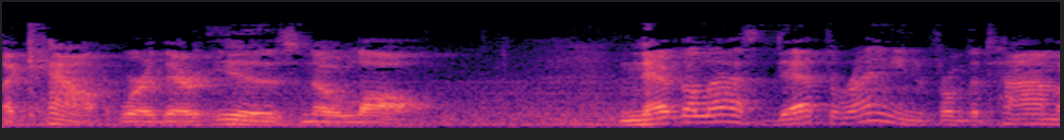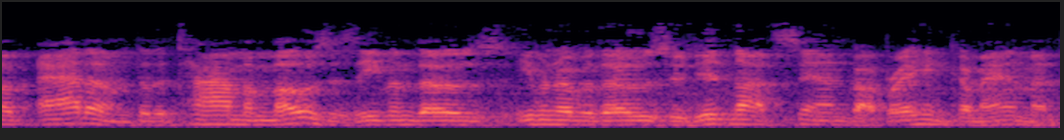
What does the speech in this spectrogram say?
account where there is no law. Nevertheless, death reigned from the time of Adam to the time of Moses, even those, even over those who did not sin by breaking commandment,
